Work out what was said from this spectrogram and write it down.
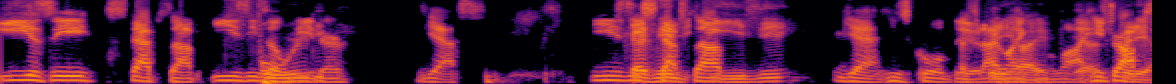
Eazy steps up. Eazy's 40? a leader. Yes. Eazy steps up. Eazy. Yeah, he's cool, dude. I like hype. him a lot. Yeah, he drops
